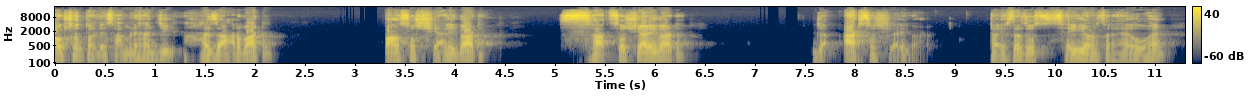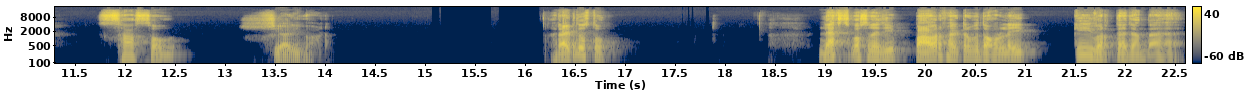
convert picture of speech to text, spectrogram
ਆਪਸ਼ਨ ਤੁਹਾਡੇ ਸਾਹਮਣੇ ਹਨ ਜੀ 1000 ਵਾਟ 546 ਵਾਟ 746 ਵਾਟ ਜਾਂ 846 ਵਾਟ ਤਾਂ ਇਸ ਦਾ ਜੋ ਸਹੀ ਆਨਸਰ ਹੈ ਉਹ ਹੈ 746 ਵਾਟ ਰਾਈਟ ਦੋਸਤੋ ਨੈਕਸਟ ਕੁਐਸਚਨ ਹੈ ਜੀ ਪਾਵਰ ਫੈਕਟਰ ਵਧਾਉਣ ਲਈ ਕੀ ਵਰਤਿਆ ਜਾਂਦਾ ਹੈ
